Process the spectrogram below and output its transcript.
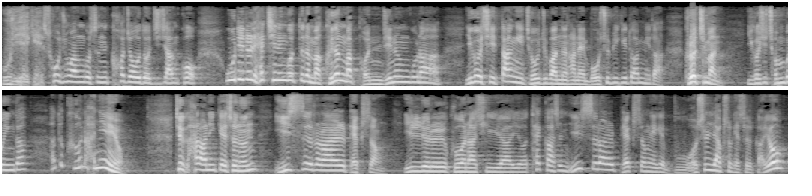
우리에게 소중한 것은 커져 얻어지지 않고, 우리를 해치는 것들은 막 그냥 막 번지는구나. 이것이 땅이 저주받는 하나의 모습이기도 합니다. 그렇지만 이것이 전부인가? 아, 또 그건 아니에요. 즉, 하나님께서는 이스라엘 백성, 인류를 구원하시기 위하여 택하신 이스라엘 백성에게 무엇을 약속했을까요?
